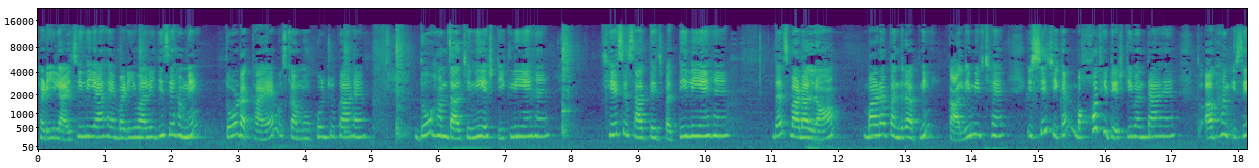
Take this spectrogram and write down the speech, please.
खड़ी इलायची लिया है। बड़ी वाली जिसे हमने तोड़ रखा है, उसका मुँह खुल चुका है। दो हम दालचीनी स्टिक लिए हैं, छह से सात तेज पत्ती लिए हैं, दस बारह लौंग, बारह पंद्रह अपनी काली मिर्च है। इससे चिकन बहुत ही टेस्टी बनता है। तो अब हम इसे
